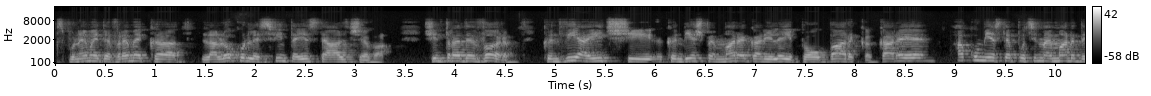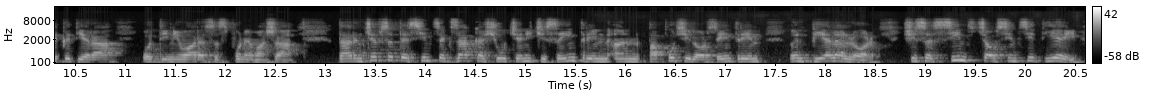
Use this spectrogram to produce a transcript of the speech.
Spuneai mai devreme că la locurile sfinte este altceva. Și într-adevăr, când vii aici și când ești pe Marea Galilei pe o barcă, care acum este puțin mai mare decât era odinioară, să spunem așa, dar încep să te simți exact ca și ucenicii, să intri în, în papucilor, să intri în, în pielea lor și să simți ce au simțit ei.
